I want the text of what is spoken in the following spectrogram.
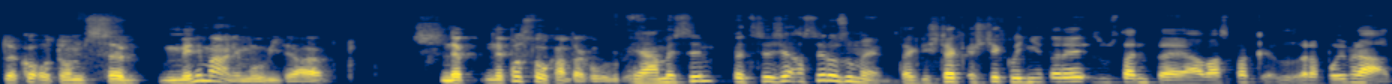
to jako o tom se minimálně mluví. Já Ne, neposlouchám takovou. Já myslím, Petře, že asi rozumím. Tak když tak ještě klidně tady zůstaňte, já vás pak rapojím rád.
